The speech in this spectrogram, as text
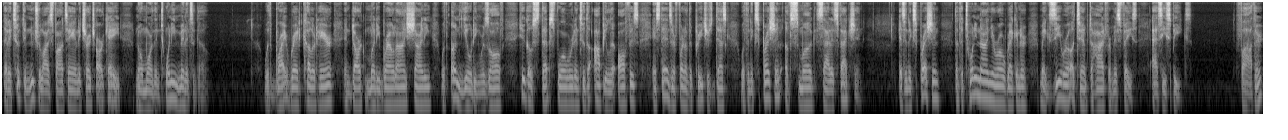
that it took to neutralize Fonte in the church arcade no more than 20 minutes ago. With bright red colored hair and dark muddy brown eyes shining with unyielding resolve, Hugo steps forward into the opulent office and stands in front of the preacher's desk with an expression of smug satisfaction. It's an expression that the 29 year old reckoner makes zero attempt to hide from his face as he speaks. Father,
